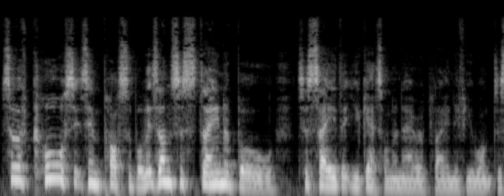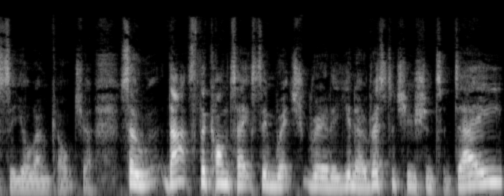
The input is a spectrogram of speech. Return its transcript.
So of course it's impossible. It's unsustainable to say that you get on an aeroplane if you want to see your own culture. So that's the context in which really, you know, restitution today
